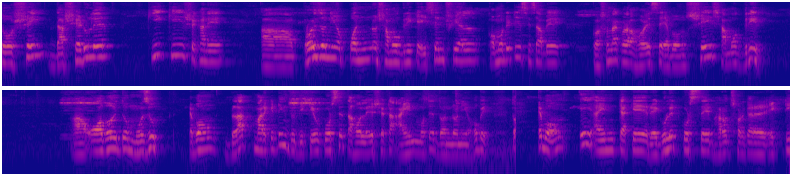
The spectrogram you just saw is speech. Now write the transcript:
তো সেই দ্য শেডুলের কি কি সেখানে প্রয়োজনীয় পণ্য সামগ্রীকে ইসেনশিয়াল কমোডিটিস হিসাবে ঘোষণা করা হয়েছে এবং সেই সামগ্রীর অবৈধ মজুত এবং ব্ল্যাক মার্কেটিং যদি কেউ করছে তাহলে সেটা আইন মতে দণ্ডনীয় হবে। এবং এই আইনটাকে রেগুলেট করছে ভারত সরকারের একটি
